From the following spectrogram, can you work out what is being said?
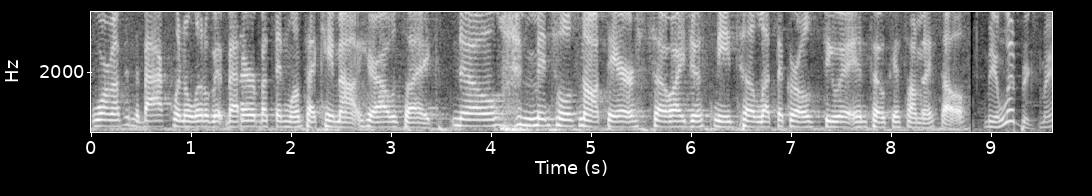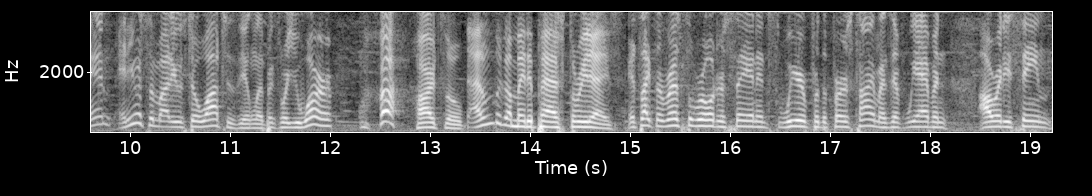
warm up in the back went a little bit better. But then once I came out here, I was like, no, mental is not there. So I just need to let the girls do it and focus on myself. The Olympics, man. And you're somebody who still watches the Olympics where you were. Heart so. I don't think I made it past three days. It's like the rest of the world are saying it's weird for the first time, as if we haven't already seen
